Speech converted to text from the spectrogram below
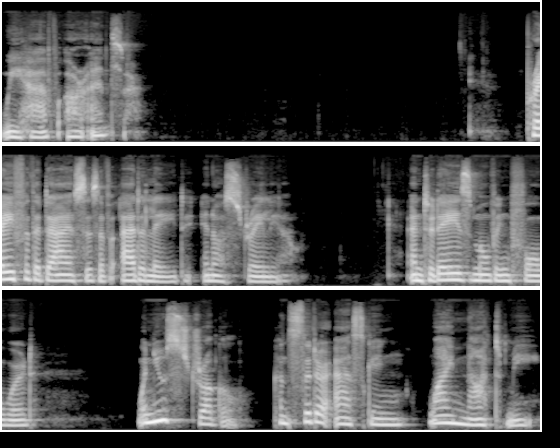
We have our answer. Pray for the Diocese of Adelaide in Australia. And today's moving forward. When you struggle, consider asking, why not me?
